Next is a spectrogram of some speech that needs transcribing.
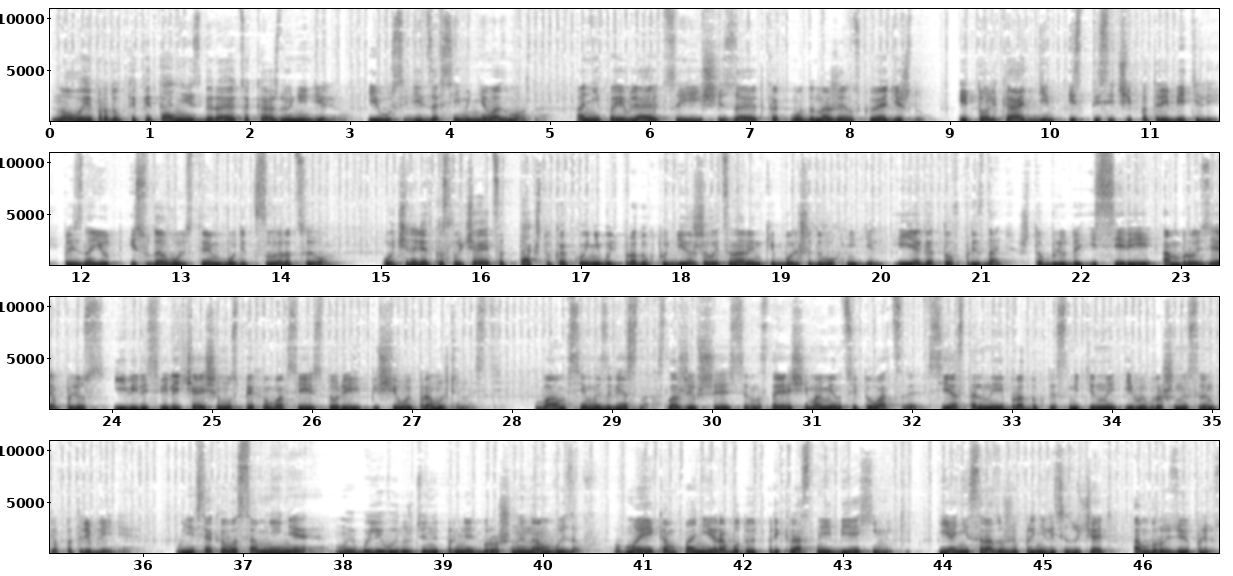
Новые продукты питания избираются каждую неделю, и уследить за всеми невозможно. Они появляются и исчезают, как мода на женскую одежду. И только один из тысячи потребителей признают и с удовольствием вводят в свой рацион. Очень редко случается так, что какой-нибудь продукт удерживается на рынке больше двух недель. И я готов признать, что блюда из серии «Амброзия Плюс» явились величайшим успехом во всей истории пищевой промышленности. Вам всем известна сложившаяся в настоящий момент ситуация. Все остальные продукты сметены и выброшены с рынка потребления. Вне всякого сомнения, мы были вынуждены принять брошенный нам вызов. В моей компании работают прекрасные биохимики, и они сразу же принялись изучать амброзию плюс.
